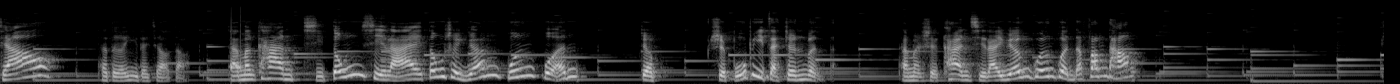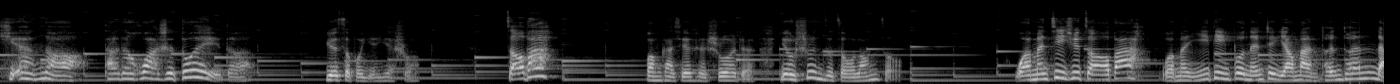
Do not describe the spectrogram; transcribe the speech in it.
瞧，他得意地叫道：“他们看起东西来都是圆滚滚，这是不必再争论的。他们是看起来圆滚滚的方糖。”天哪，他的话是对的，约瑟夫爷爷说：“走吧。”旺卡先生说着，又顺着走廊走。“我们继续走吧，我们一定不能这样慢吞吞的。”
